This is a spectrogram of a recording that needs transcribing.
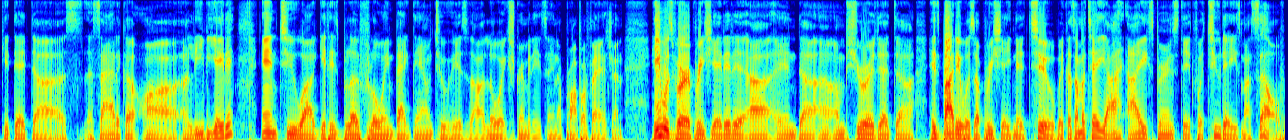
get that uh, sciatica uh, alleviated and to uh, get his blood flowing back down to his lower extremities in a proper fashion. He was very appreciated, and I'm sure that his body was appreciating it too because I'm gonna tell you, I, I experienced it for two days myself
